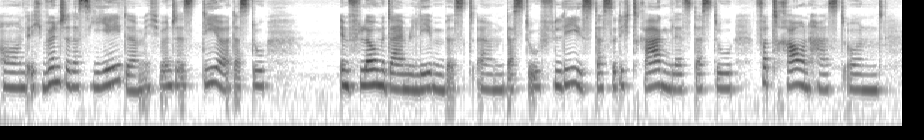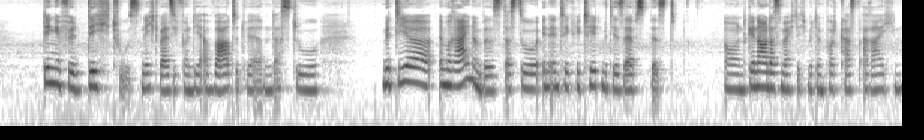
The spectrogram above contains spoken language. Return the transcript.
Und ich wünsche das jedem, ich wünsche es dir, dass du im Flow mit deinem Leben bist, ähm, dass du fließt, dass du dich tragen lässt, dass du Vertrauen hast und Dinge für dich tust, nicht weil sie von dir erwartet werden, dass du mit dir im Reinen bist, dass du in Integrität mit dir selbst bist. Und genau das möchte ich mit dem Podcast erreichen.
